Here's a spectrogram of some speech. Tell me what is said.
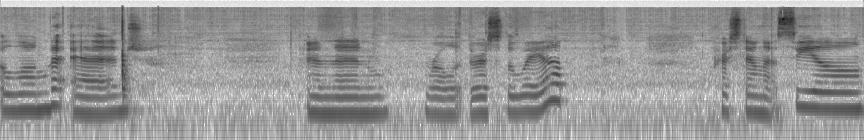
along the edge and then roll it the rest of the way up press down that seal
